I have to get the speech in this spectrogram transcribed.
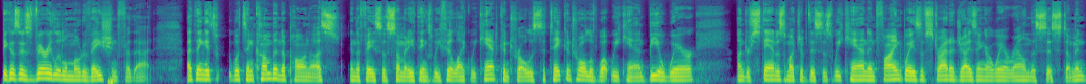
because there's very little motivation for that. I think it's what's incumbent upon us in the face of so many things we feel like we can't control is to take control of what we can, be aware, understand as much of this as we can, and find ways of strategizing our way around the system and,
